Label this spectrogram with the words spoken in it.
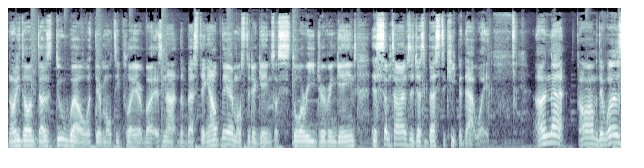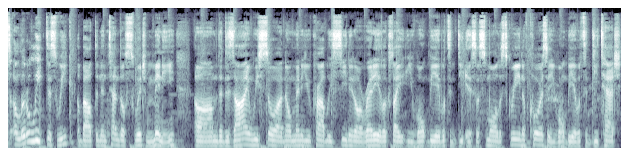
Naughty Dog does do well with their multiplayer, but it's not the best thing out there. Most of their games are story driven games. It's sometimes it's just best to keep it that way. Than that, um, there was a little leak this week about the Nintendo Switch Mini. Um, the design we saw, I know many of you probably seen it already. It looks like you won't be able to, de- it's a smaller screen, of course, and you won't be able to detach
